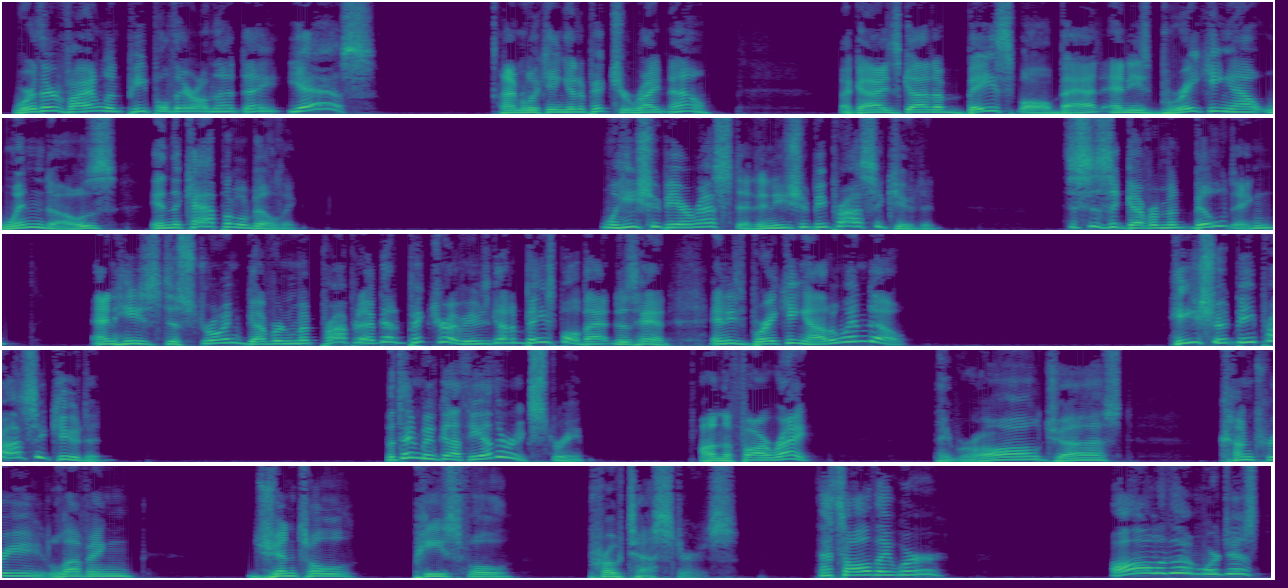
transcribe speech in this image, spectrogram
Were there violent people there on that day? Yes. I'm looking at a picture right now. A guy's got a baseball bat and he's breaking out windows in the Capitol building. Well, he should be arrested and he should be prosecuted. This is a government building and he's destroying government property. I've got a picture of him. He's got a baseball bat in his hand and he's breaking out a window. He should be prosecuted. But then we've got the other extreme on the far right. They were all just country loving, gentle, peaceful protesters. That's all they were. All of them were just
